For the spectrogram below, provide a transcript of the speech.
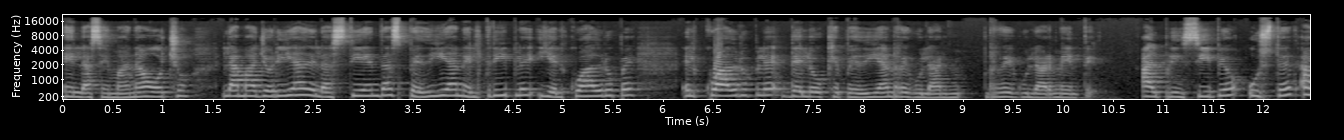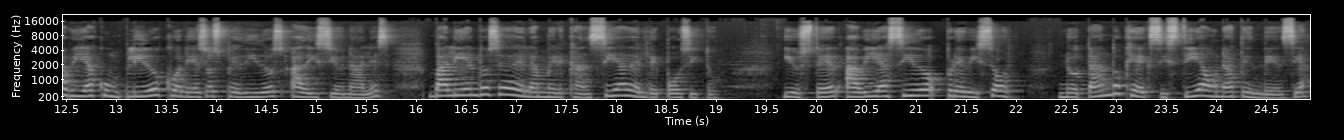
En la semana 8, la mayoría de las tiendas pedían el triple y el cuádruple el cuádruple de lo que pedían regular, regularmente. Al principio usted había cumplido con esos pedidos adicionales valiéndose de la mercancía del depósito y usted había sido previsor. Notando que existía una tendencia,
